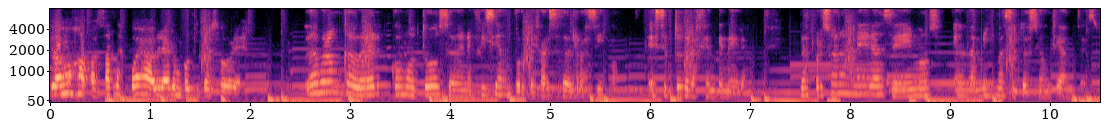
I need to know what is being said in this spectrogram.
y vamos a pasar después a hablar un poquito sobre esto. Da bronca ver cómo todos se benefician por quejarse del racismo, excepto la gente negra. Las personas negras seguimos en la misma situación que antes.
